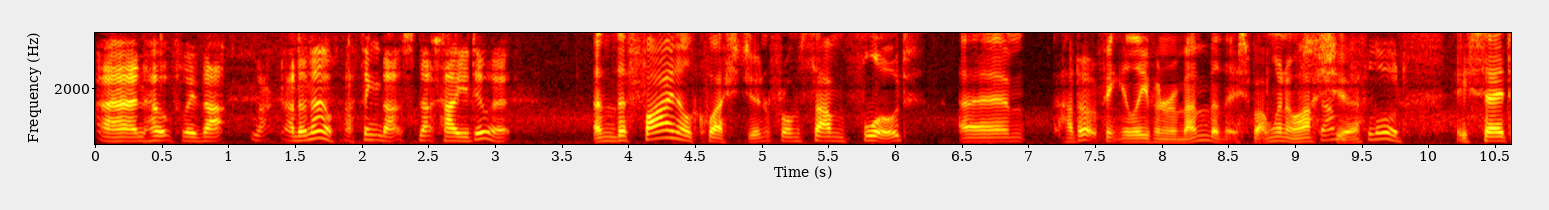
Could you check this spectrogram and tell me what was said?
and hopefully that, I don't know, I think that's, that's how you do it. And the final question from Sam Flood. Um, I don't think you'll even remember this, but I'm going to ask you. Sam you. Flood. He said,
